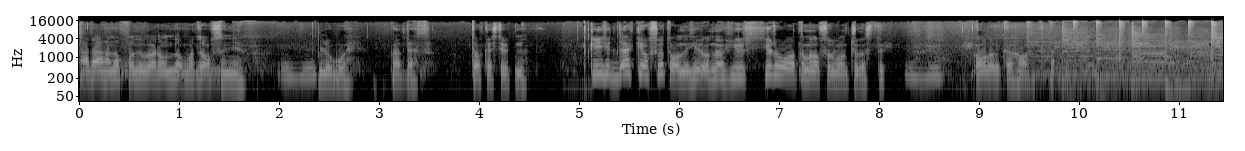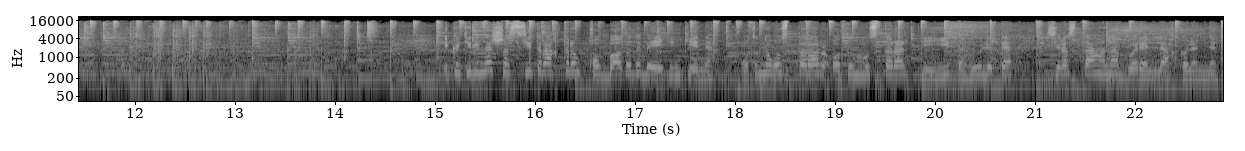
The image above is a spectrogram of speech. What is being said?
Арахана кону бар онда бар. Любой. Подряд. Только степенно. Ки хидда ки оксот он хир он хир хир чугасты. Олар. Екатерина шасси тракторын қолбаты да бәйтін кені. Отын оғыстарар, отын мұстарар, тейі тахылеті, сирастағына бөрелләқ көліннен.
